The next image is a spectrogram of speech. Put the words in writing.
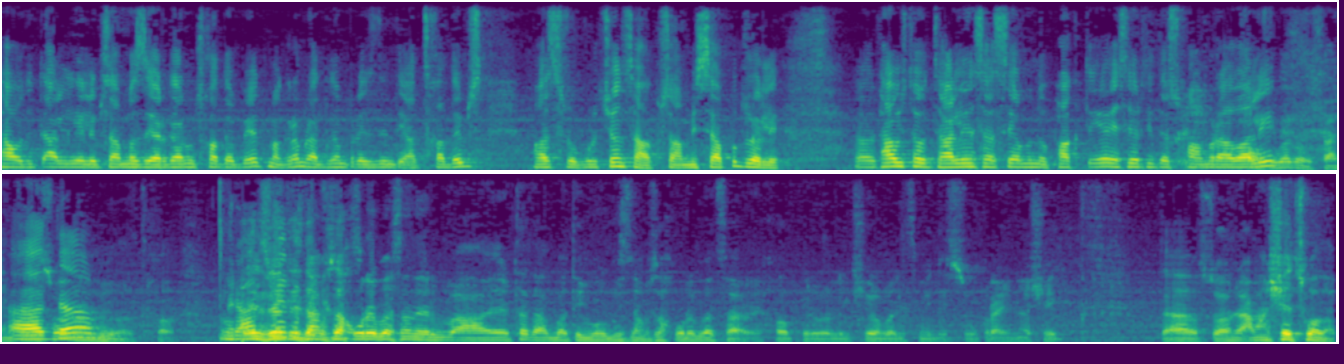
თავად იტალიელებს ამაზე არ განუცხადებიათ, მაგრამ რადგან პრეზიდენტი აცხადებს, მას როგორც ჩანს აქვს ამის საფუძველი. თავისთავად ძალიან სასიამოვნო ფაქტია ეს ერთი და სხვა მრავალი. და პრეზიდენტის დამსახურებასთან ერთად ალბათ იმ ომის დამსახურებაც არის, ხო, პირველ რიგში, რომელიც მიდის უკრაინაში. და ამან შეცვალა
